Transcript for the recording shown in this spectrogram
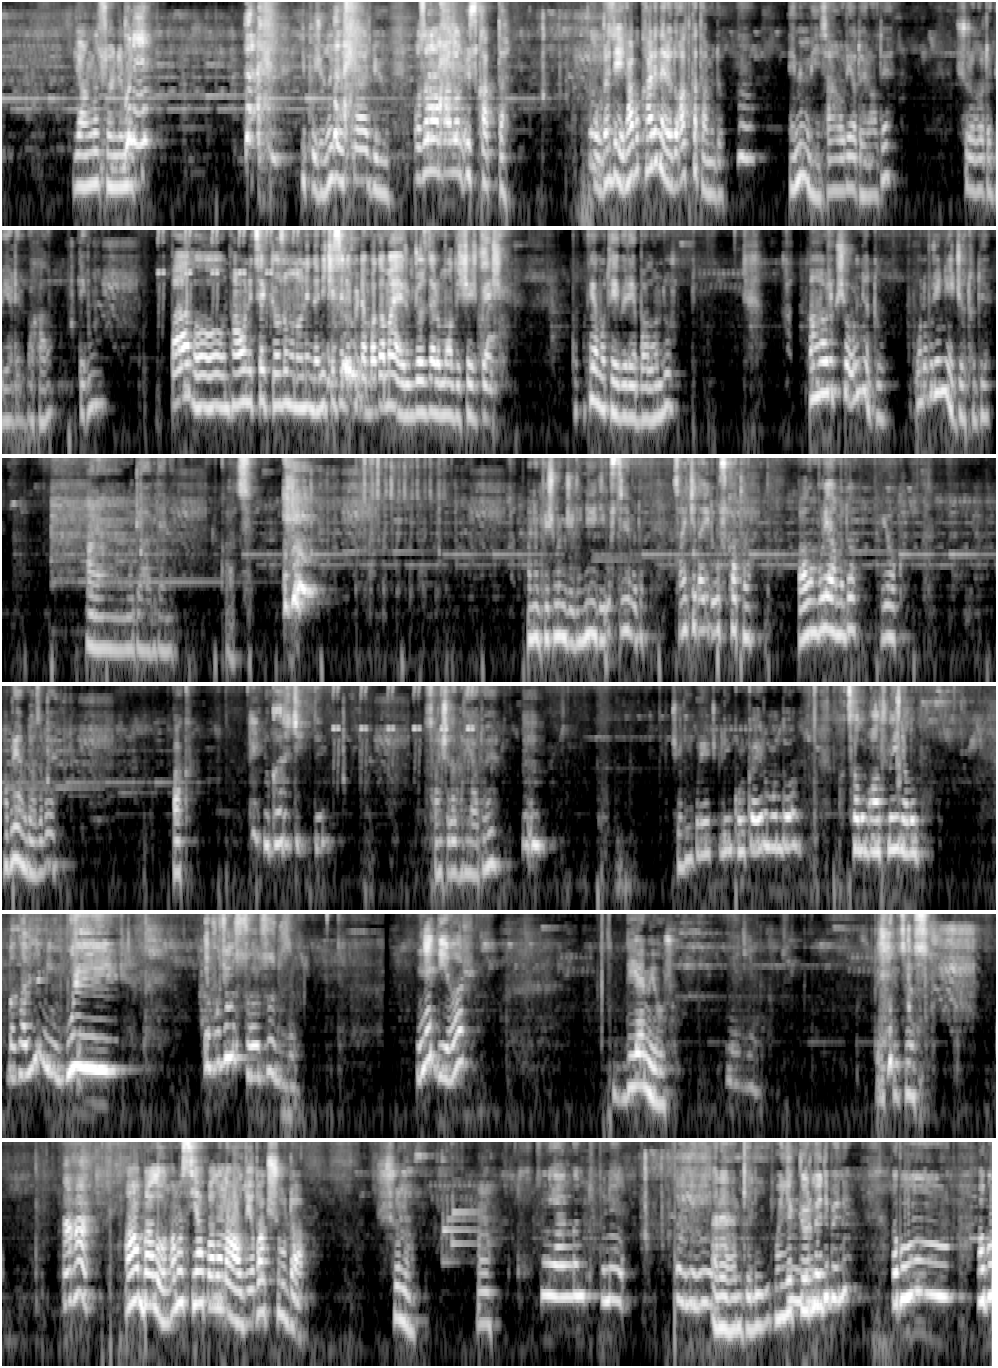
Yangın söndürme Bu ne? ipucunu göster diyor. O zaman balon üst katta. Orada değil. Ha bu kare nerede? Alt kata mıydı? o? Emin miyiz? Ha oraya da herhalde. Şuralarda bir yerde bir bakalım. Değil mi? Balon. Ha onu çek gözümün önünden. İkisini birden bakamayırım. Gözlerim oldu şiş beş. Bak bakayım o bire balon dur. Aa öyle bir şey olmuyordu. Onu buraya niye götürdü? Anam bu da bir tane. Kaç. Kaç kaç kaç kaç kaç kaç kaç. Anam peşimim geliyor. Neydi? Mi dur? Sanki dayıydı üst kata. Balon buraya mı dur? Yok. Ha buraya mı dur acaba? Bak. Yukarı çıktı. Sanki de buraya dur. Çeliği buraya çeliği korkuyorum ondan. Kaçalım altına inelim. Bakabilir miyim? Uy. İpucumuz sonsuz bizim. Ne diyor? Diyemiyor. Ne diyor? Bekleyeceğiz. Aha. Aa balon ama siyah balonu al diyor. Bak şurada. Şunu. Hı. Şimdi yangın tüpüne. Anam geliyor. Manyak görmedi beni. Abo. Abo.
